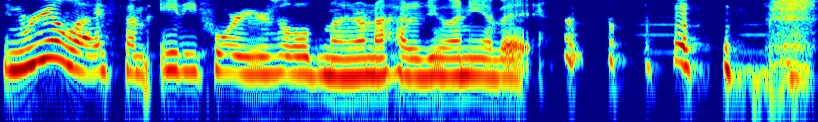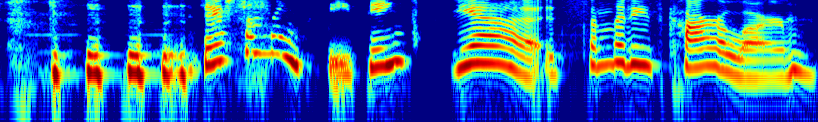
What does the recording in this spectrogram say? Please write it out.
in real life, I'm 84 years old and I don't know how to do any of it. Is there something beeping? yeah it's somebody's car alarm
